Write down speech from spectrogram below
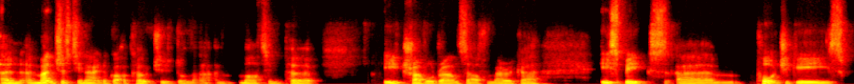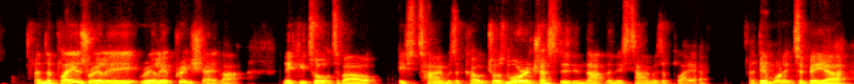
and, and Manchester United have got a coach who's done that, and Martyn Pert, he travelled around South America. He speaks um, Portuguese, and the players really, really appreciate that. Nicky talked about his time as a coach. I was more interested in that than his time as a player. I didn't want it to be a,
